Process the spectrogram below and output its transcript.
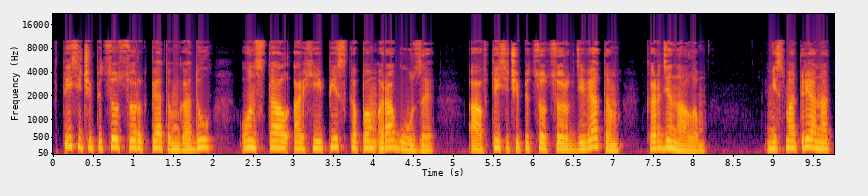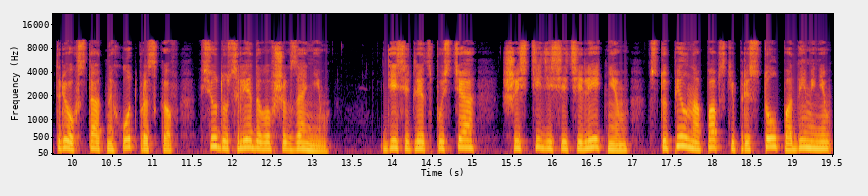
В 1545 году он стал архиепископом Рагузы, а в 1549 – кардиналом, несмотря на трех статных отпрысков, всюду следовавших за ним. Десять лет спустя шестидесятилетним вступил на папский престол под именем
